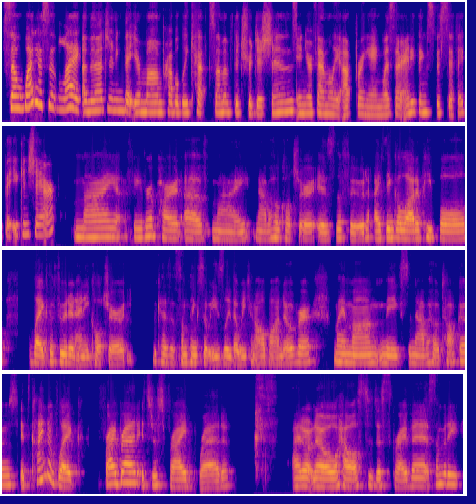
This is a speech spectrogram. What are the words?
So, what is it like? Imagining that your mom probably kept some of the traditions in your family upbringing. Was there anything specific that you can share? My favorite part of my Navajo culture is the food. I think a lot of people like the food in any culture because it's something so easily that we can all bond over. My mom makes Navajo tacos. It's kind of like fry bread, it's just fried bread. I don't know how else to describe it. Somebody,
